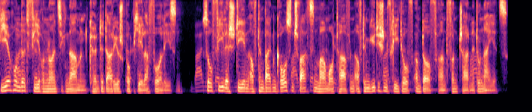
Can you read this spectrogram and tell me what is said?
494 Namen könnte Dariusz Popiela vorlesen. So viele stehen auf den beiden großen schwarzen Marmortafeln auf dem jüdischen Friedhof am Dorfrand von Czarne Dunajec.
